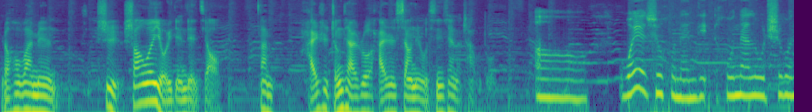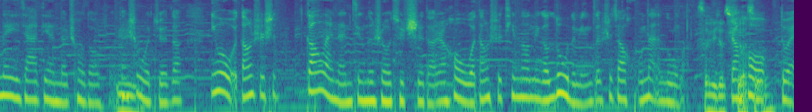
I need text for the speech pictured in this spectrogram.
然后外面是稍微有一点点焦，但还是整体来说还是像那种新鲜的差不多。哦。我也去湖南店湖南路吃过那一家店的臭豆腐，但是我觉得，因为我当时是刚来南京的时候去吃的，然后我当时听到那个路的名字是叫湖南路嘛，所以就然后对，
